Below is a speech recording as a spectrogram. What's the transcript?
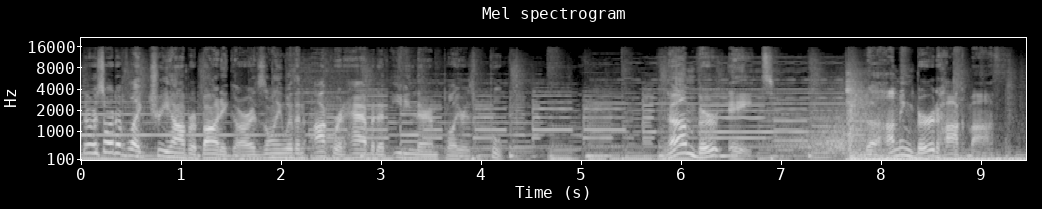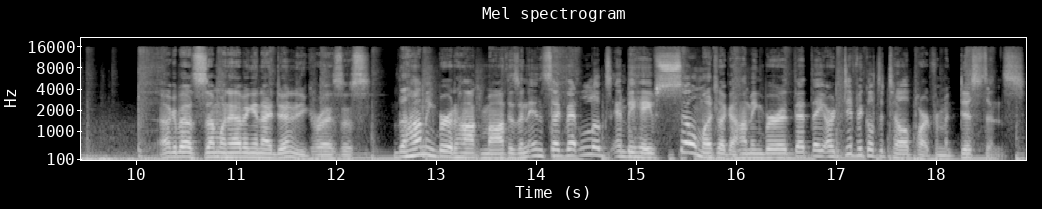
They're sort of like treehopper bodyguards, only with an awkward habit of eating their employer's poop. Number 8. The Hummingbird Hawk Moth. Talk about someone having an identity crisis. The hummingbird hawk moth is an insect that looks and behaves so much like a hummingbird that they are difficult to tell apart from a distance.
